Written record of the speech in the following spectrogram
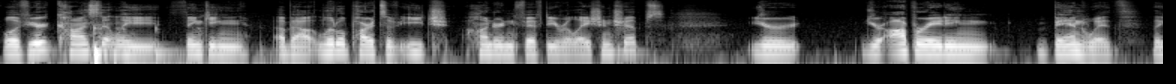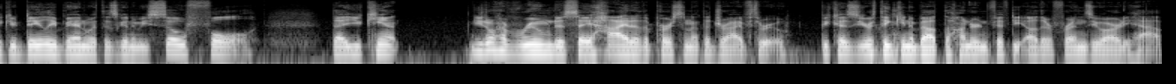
Well, if you're constantly thinking about little parts of each 150 relationships, your your operating bandwidth, like your daily bandwidth is going to be so full that you can't you don't have room to say hi to the person at the drive-through because you're thinking about the 150 other friends you already have.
